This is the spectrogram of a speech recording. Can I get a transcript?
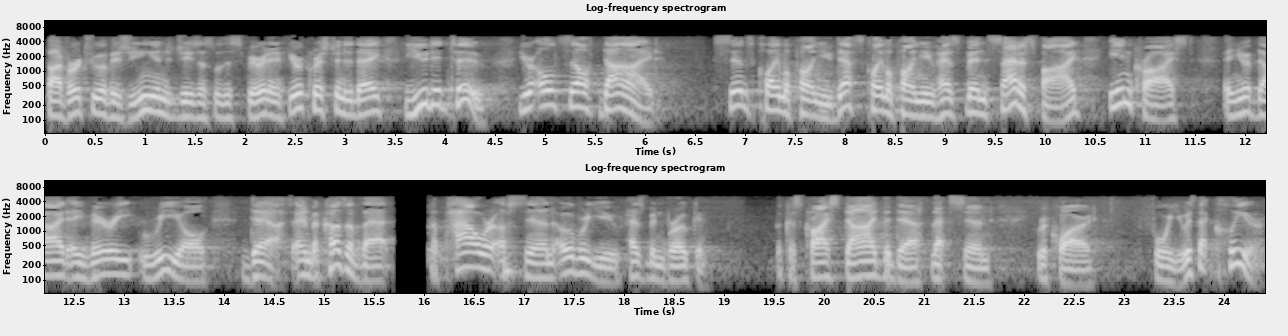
by virtue of his union to Jesus with the Spirit. And if you're a Christian today, you did too. Your old self died sin's claim upon you, death's claim upon you has been satisfied in Christ, and you have died a very real death. And because of that, the power of sin over you has been broken. Because Christ died the death that sin required for you. Is that clear?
